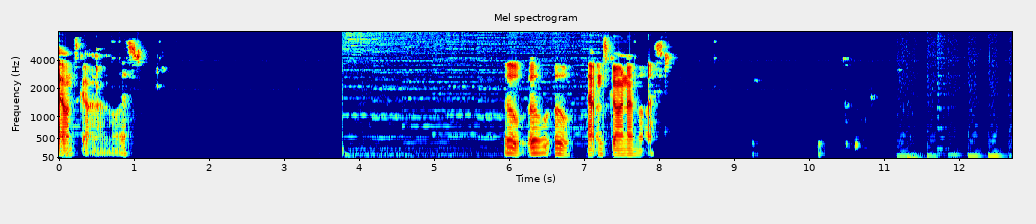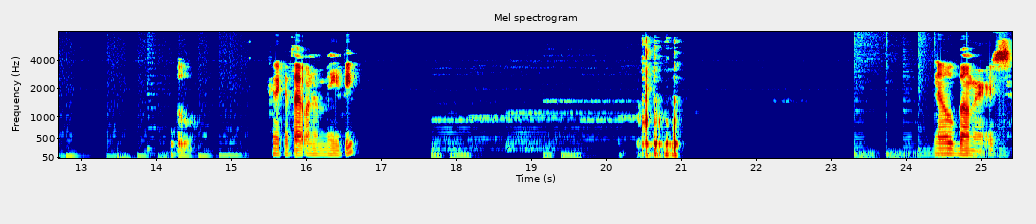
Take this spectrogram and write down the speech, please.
That one's going on the list. Ooh, ooh, ooh. That one's going on the list. Ooh. Gonna give that one a maybe. No bummers.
